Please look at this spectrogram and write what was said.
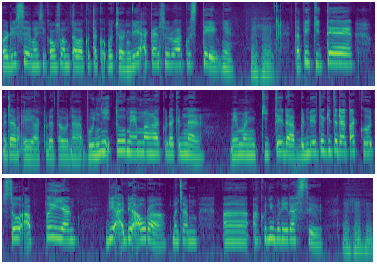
Producer masih confirm tahu Aku takut pocong. Dia akan suruh aku stay punya. Mhm. Tapi kita Macam Eh aku dah tahu nak. Bunyi tu memang aku dah kenal Memang kita dah Benda tu kita dah takut So apa yang Dia ada aura Macam uh, Aku ni boleh rasa Mhm.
